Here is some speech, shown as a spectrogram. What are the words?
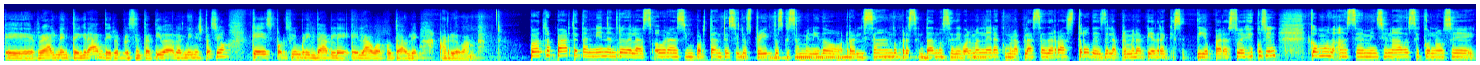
eh, realmente grande y representativa de la administración que es por fin brindarle el agua potable a Riobamba. Por otra parte, también dentro de las obras importantes y los proyectos que se han venido realizando, presentándose de igual manera como la Plaza de Rastro, desde la primera piedra que se dio para su ejecución, como se ha mencionado, se conoce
